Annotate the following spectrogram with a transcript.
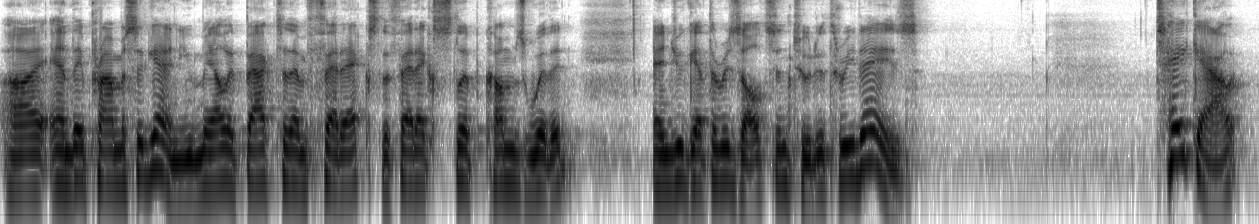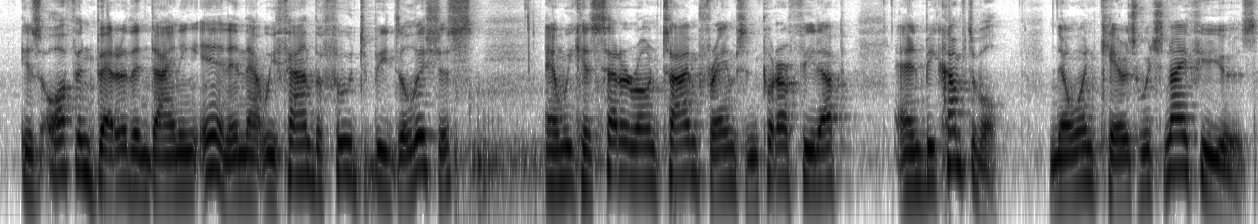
Uh, and they promise again, you mail it back to them FedEx, the FedEx slip comes with it, and you get the results in two to three days. Takeout is often better than dining in in that we found the food to be delicious and we can set our own time frames and put our feet up and be comfortable. No one cares which knife you use.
